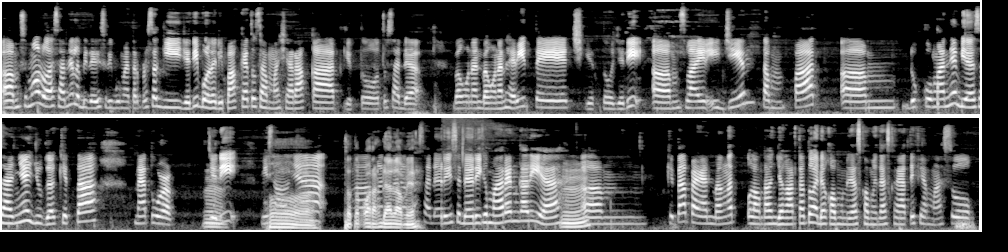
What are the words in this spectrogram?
em, semua luasannya lebih dari 1000 meter persegi. Jadi boleh dipakai tuh sama masyarakat gitu. Terus ada bangunan-bangunan heritage gitu. Jadi em, selain izin, tempat em, dukungannya biasanya juga kita network. Hmm. Jadi misalnya Tetap pengalaman orang dalam ya. bareng Sadari-sadari kemarin kali ya. Hmm. em, kita pengen banget ulang tahun Jakarta tuh ada komunitas-komunitas kreatif yang masuk.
